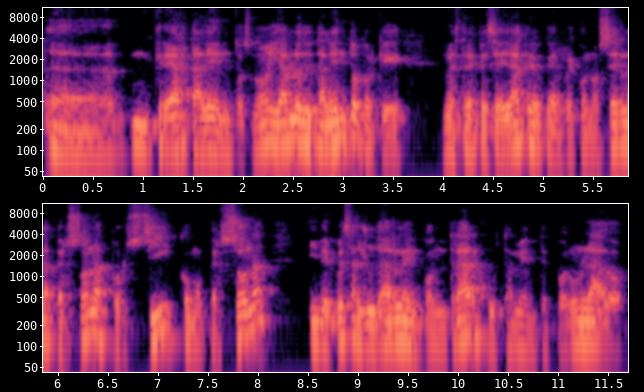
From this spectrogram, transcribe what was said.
eh, crear talentos, ¿no? Y hablo de talento porque nuestra especialidad creo que es reconocer la persona por sí como persona y después ayudarla a encontrar justamente, por un lado,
